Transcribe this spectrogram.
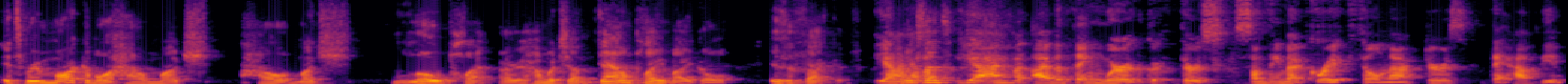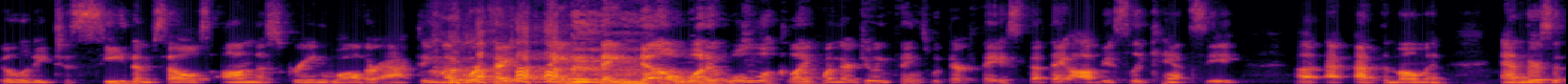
it's remarkable how much how much low play or how much um, downplay Michael is effective. yeah I that have make sense? a, yeah I have, a, I have a thing where there's something about great film actors they have the ability to see themselves on the screen while they're acting in other words they, they, they know what it will look like when they're doing things with their face that they obviously can't see uh, at, at the moment and there's a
